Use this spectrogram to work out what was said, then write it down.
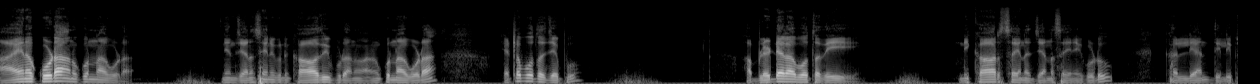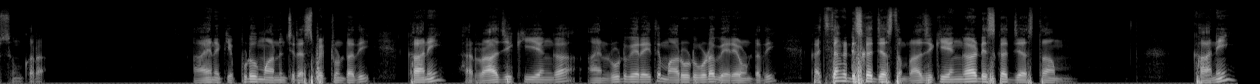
ఆయన కూడా అనుకున్నా కూడా నేను జనసైనికుని కాదు ఇప్పుడు అను అనుకున్నా కూడా ఎట్లా పోతుంది చెప్పు? ఆ బ్లడ్ ఎలా పోతుంది? నికార్స్ అయిన కళ్యాణ్ దిలీప్ సుంకర ఆయనకి ఎప్పుడూ మా నుంచి రెస్పెక్ట్ ఉంటుంది కానీ రాజకీయంగా ఆయన రూట్ వేరైతే మా రూట్ కూడా వేరే ఉంటుంది. ఖచ్చితంగా డిస్కస్ చేస్తాం రాజకీయంగా డిస్కస్ చేస్తాం. కానీ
